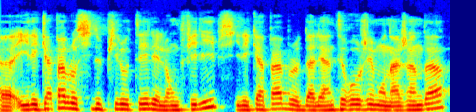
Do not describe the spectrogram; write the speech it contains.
Euh, il est capable aussi de piloter les lampes Philips. Il est capable d'aller interroger mon agenda.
